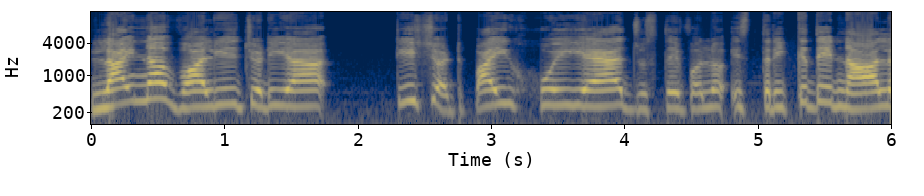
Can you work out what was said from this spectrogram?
ਲਾਈਨਾਂ ਵਾਲੀ ਜਿਹੜੀ ਆ ਟੀ-ਸ਼ਰਟ ਪਾਈ ਹੋਈ ਹੈ ਜਿਸ ਦੇ ਵੱਲੋਂ ਇਸ ਤਰੀਕੇ ਦੇ ਨਾਲ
